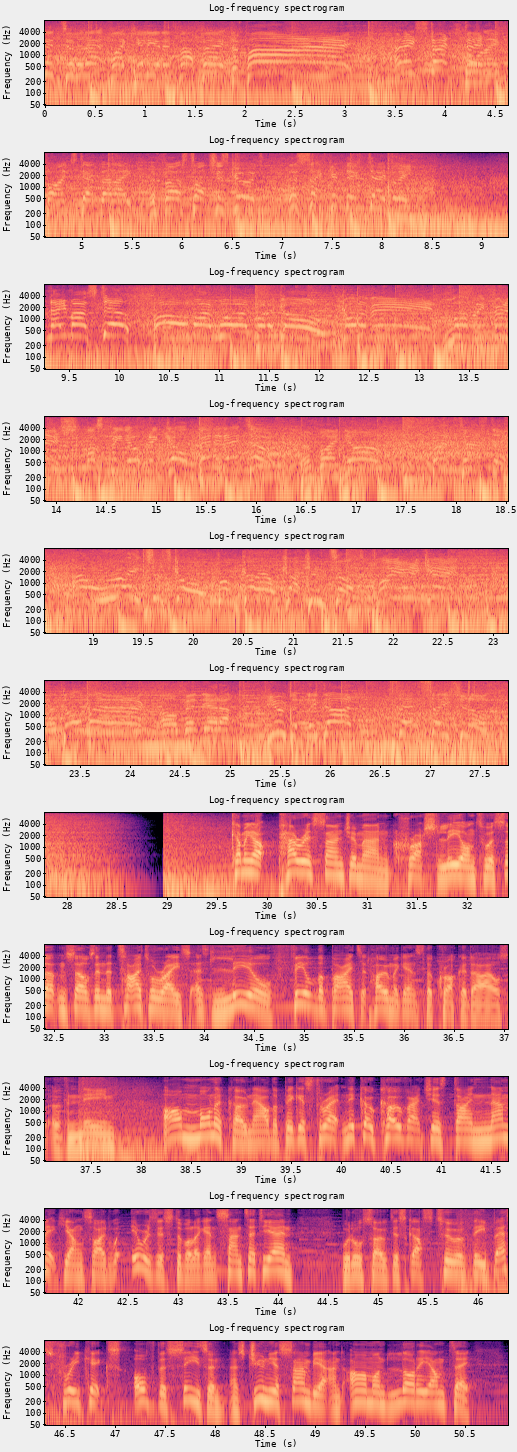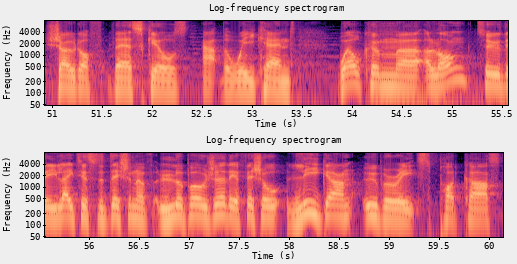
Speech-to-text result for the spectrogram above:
into the net by Kylian Mbappe. Depay! And he stretched it! Cornet finds Dembele. The first touch is good. The second is deadly. Neymar still. Oh my word, what a goal! Golovin! Lovely finish. Must be the opening goal. Benedetto. And Bagnon, fantastic. Outrageous goal from Gael Kakuta. Play it again. A Dolberg. Oh, Ben Yedder, beautifully done. Sensational. Coming up, Paris Saint Germain crush Lyon to assert themselves in the title race as Lille feel the bite at home against the Crocodiles of Nîmes. Are Monaco now the biggest threat? Niko Kovac's dynamic young side were irresistible against Saint Etienne. We'll also discuss two of the best free kicks of the season as Junior Sambia and Armand Laurienté showed off their skills at the weekend. Welcome uh, along to the latest edition of Le Jeu, the official Ligue 1 Uber Eats podcast.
